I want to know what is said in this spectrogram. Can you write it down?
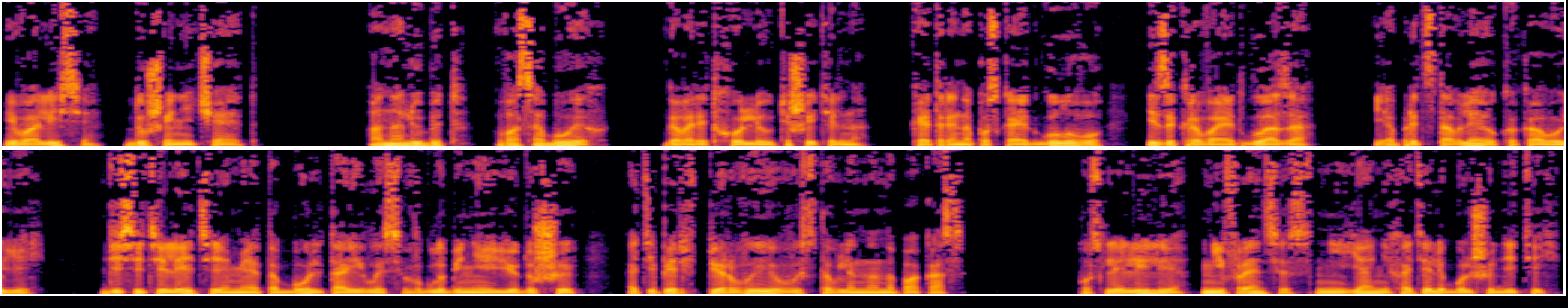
и в Алисе души не чает. «Она любит вас обоих», — говорит Холли утешительно. Кэтрин опускает голову и закрывает глаза. Я представляю, каково ей. Десятилетиями эта боль таилась в глубине ее души, а теперь впервые выставлена на показ. После Лили ни Фрэнсис, ни я не хотели больше детей.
